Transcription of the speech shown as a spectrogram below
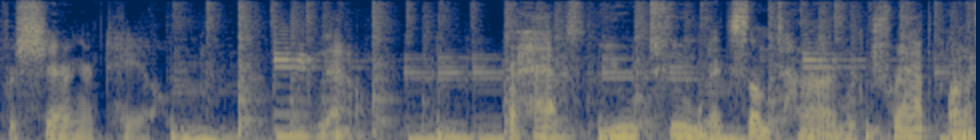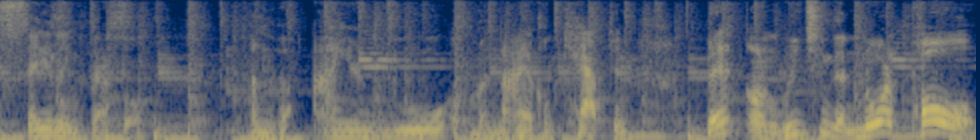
for sharing her tale. Now, perhaps you too at some time were trapped on a sailing vessel under the iron rule of maniacal captain bent on reaching the North Pole.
